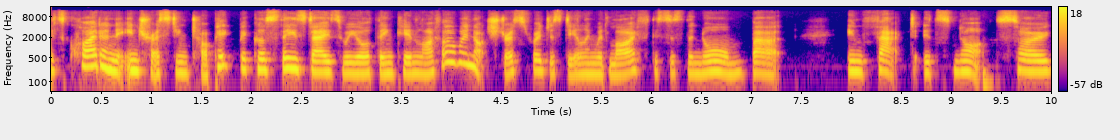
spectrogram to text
It's quite an interesting topic because these days we all think in life, oh, we're not stressed, we're just dealing with life. This is the norm. But in fact, it's not. So,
